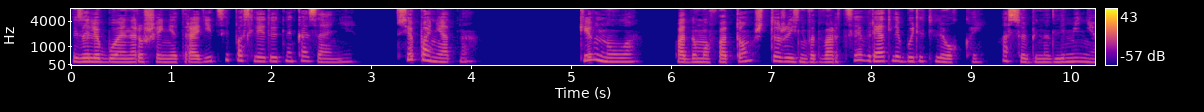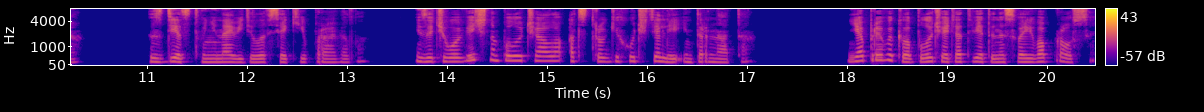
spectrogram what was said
за любое нарушение традиций последует наказание. Все понятно?» Кивнула, подумав о том, что жизнь во дворце вряд ли будет легкой, особенно для меня. С детства ненавидела всякие правила, из-за чего вечно получала от строгих учителей интерната. Я привыкла получать ответы на свои вопросы.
